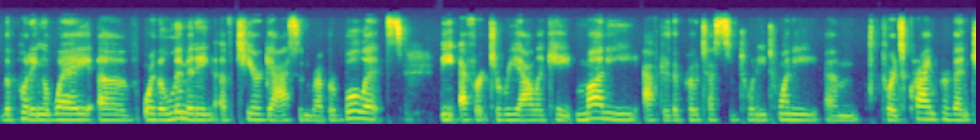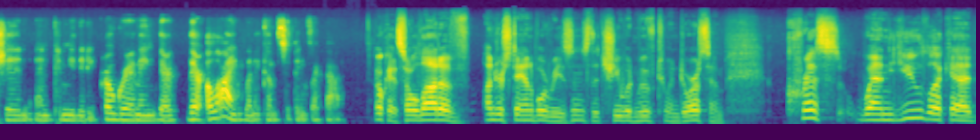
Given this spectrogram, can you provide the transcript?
the putting away of or the limiting of tear gas and rubber bullets, the effort to reallocate money after the protests of 2020 um, towards crime prevention and community programming. They're they're aligned when it comes to things like that. Okay, so a lot of understandable reasons that she would move to endorse him. Chris, when you look at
